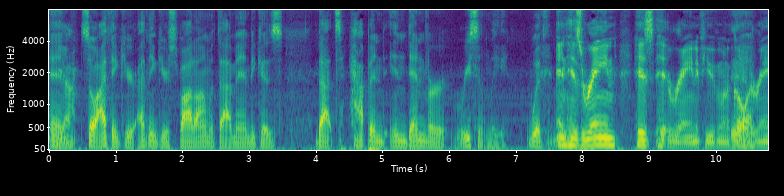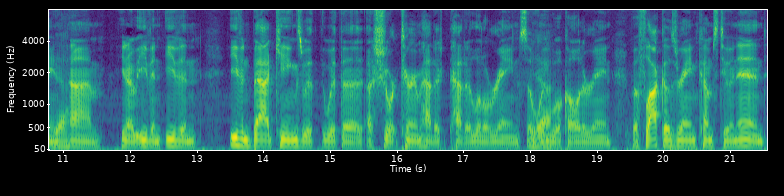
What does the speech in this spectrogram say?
And Yeah. so I think you're I think you're spot on with that, man, because that's happened in Denver recently with and his reign, his hit reign, if you even want to call Yeah, it a reign. yeah. Um, you know, even even even bad kings with with a, a short term had a had a little reign, so Yeah. we will call it a reign. But Flacco's reign comes to an end,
